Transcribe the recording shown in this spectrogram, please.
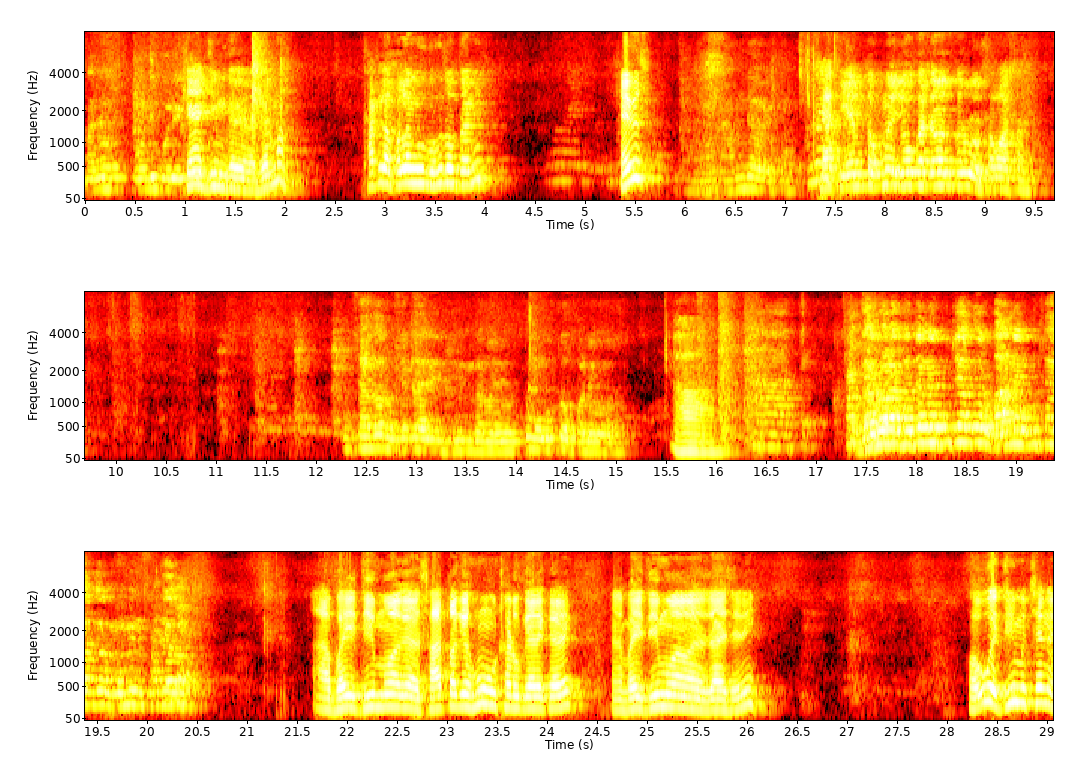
આજે બોડી બોડી ક્યાં જીમ કરેલા ઘરમાં? ખાટલા પલંગ ઉપર હોતા નહીં હે પિયુષ સમજાવે કોણ બાકી એમ તો હું યોગા દરરોજ કરું છું સવાર સાંજ. પૂછા કરું કેટલા દી જીમ કરવા જવું? તું ઉતો પડ્યો હા. ઘરવાળા બધાને પૂછા કર બાને પૂછા કર મમ્મીને પૂછા કર. આ ભાઈ ગયા સાત વાગે હું ઉઠાડું ક્યારેક ક્યારેક? અને ભાઈ જીમમાં જાય છે નહીં? હવે જીમ છે ને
